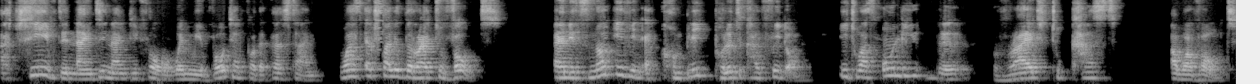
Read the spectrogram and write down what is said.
achieved in 1994 when we voted for the first time was actually the right to vote. And it's not even a complete political freedom. It was only the right to cast our vote.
